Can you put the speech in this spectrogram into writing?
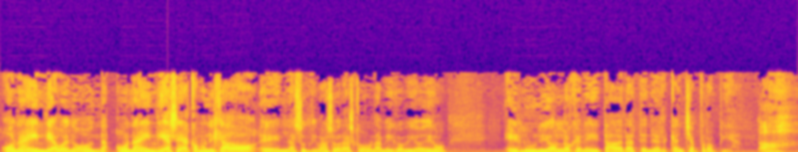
Ona India, bueno, Ona, Ona India se ha comunicado en las últimas horas con un amigo mío, dijo, el Unión lo que necesitaba era tener cancha propia. Ah.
